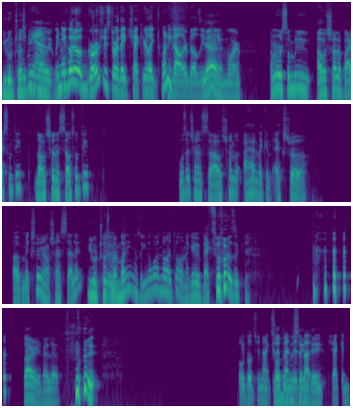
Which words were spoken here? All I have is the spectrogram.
you don't trust you me. Like, when know you go to a grocery store, they check your like twenty dollar bills even Yeah. anymore. I remember somebody. I was trying to buy something. No, I was trying to sell something. What was I trying to sell? I was trying to. I had like an extra, a mixer and I was trying to sell it. You don't trust my Mm. money? I was like, you know what? No, I don't. And I gave it back to her. I was like, sorry, and I left. People should not get sold offended about you checking.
